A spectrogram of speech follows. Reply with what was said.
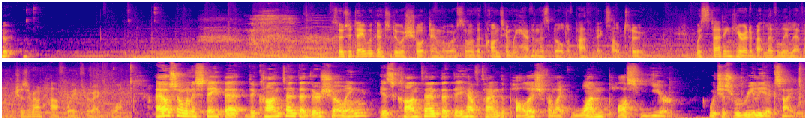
Oop. So today we're going to do a short demo of some of the content we have in this build of Path of Exile 2. We're starting here at about level 11, which is around halfway through Act 1. I also want to state that the content that they're showing is content that they have time to polish for like one plus year, which is really exciting.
